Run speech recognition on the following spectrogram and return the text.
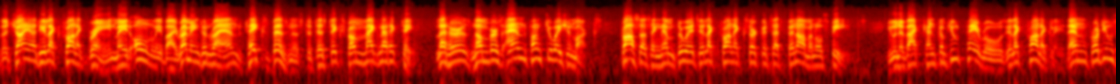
the giant electronic brain made only by Remington Rand, takes business statistics from magnetic tape, letters, numbers, and punctuation marks, processing them through its electronic circuits at phenomenal speeds. UNIVAC can compute payrolls electronically, then produce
